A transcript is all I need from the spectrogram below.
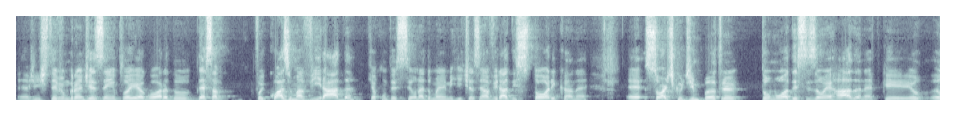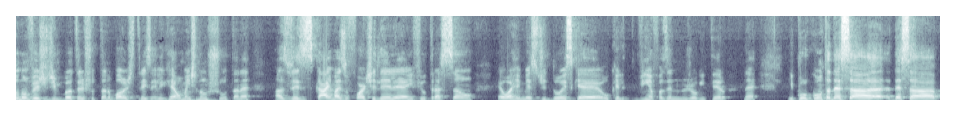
É, a gente teve um grande exemplo aí agora do, dessa. Foi quase uma virada que aconteceu, né? Do Miami Heat, assim, uma virada histórica, né? É, sorte que o Jim Butler tomou a decisão errada, né? Porque eu, eu não vejo o Jim Butler chutando bola de três, ele realmente não chuta, né? Às vezes cai, mas o forte dele é a infiltração, é o arremesso de dois, que é o que ele vinha fazendo no jogo inteiro, né? E por conta dessa, dessa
